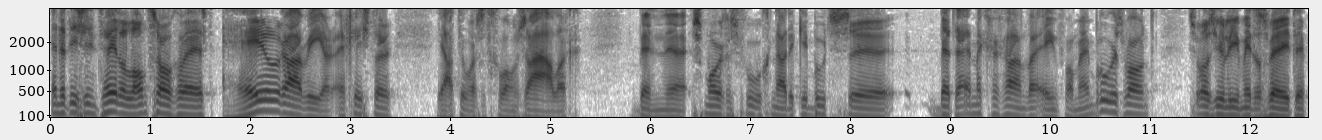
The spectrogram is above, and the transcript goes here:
En het is in het hele land zo geweest. Heel raar weer. En gisteren, ja, toen was het gewoon zalig. Ik ben uh, s morgens vroeg naar de kibbutz uh, Bette Emmek gegaan, waar een van mijn broers woont. Zoals jullie inmiddels weten.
